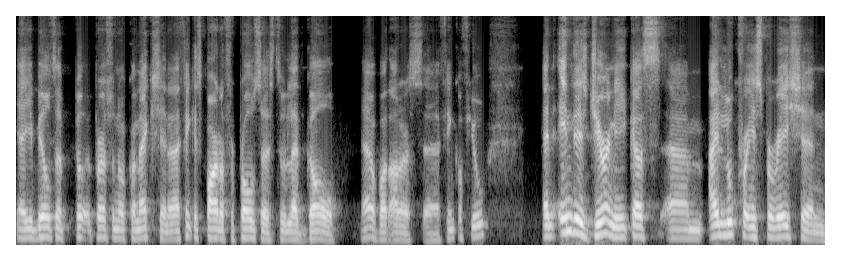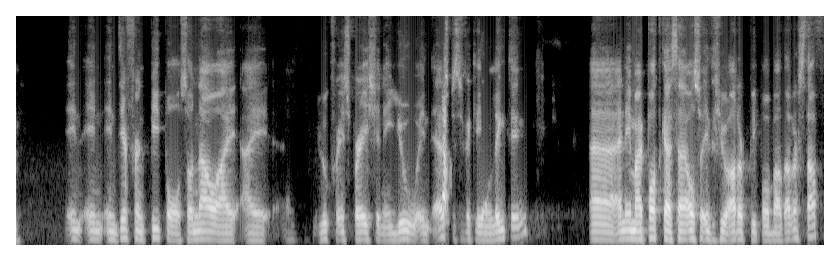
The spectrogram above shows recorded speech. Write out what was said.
Yeah, you build a personal connection, and I think it's part of the process to let go yeah, of what others uh, think of you. And in this journey, because um, I look for inspiration in, in in different people, so now I I look for inspiration in you, in uh, specifically on LinkedIn, uh, and in my podcast, I also interview other people about other stuff.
